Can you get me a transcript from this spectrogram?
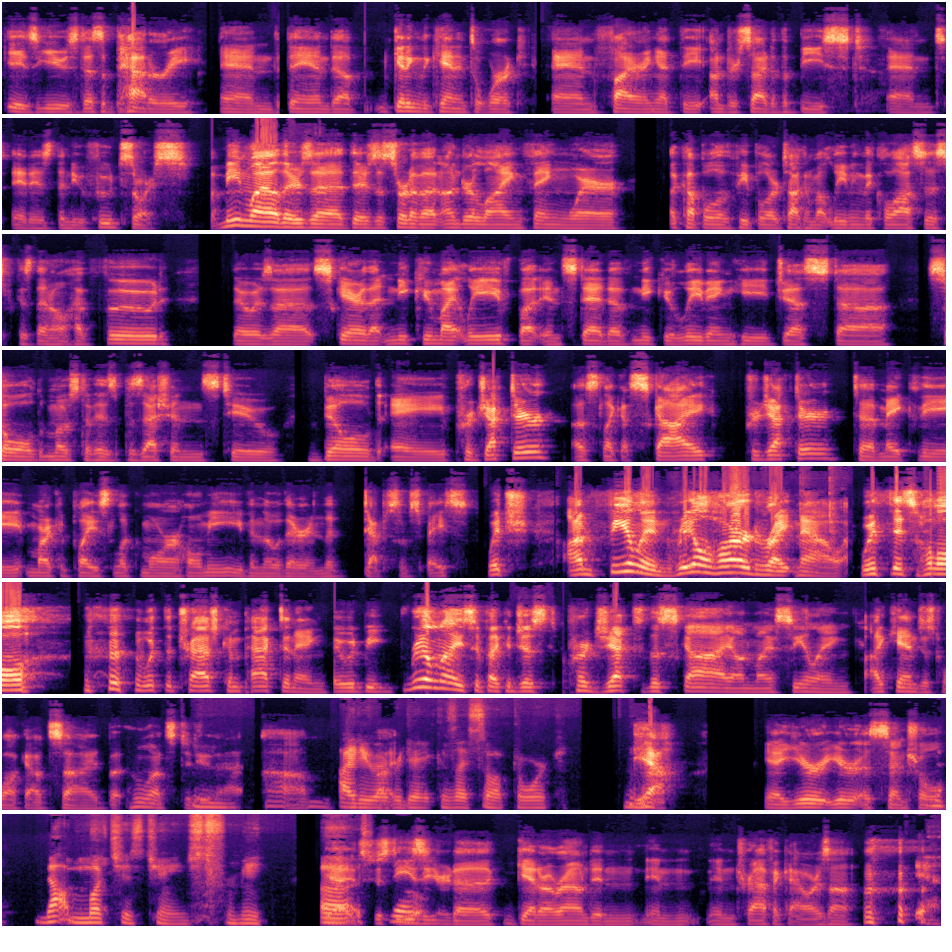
is used as a battery and they end up getting the cannon to work and firing at the underside of the beast and it is the new food source But meanwhile there's a there's a sort of an underlying thing where a couple of people are talking about leaving the colossus because they don't have food there was a scare that neeku might leave but instead of neeku leaving he just uh, sold most of his possessions to build a projector a, like a sky projector to make the marketplace look more homey, even though they're in the depths of space, which I'm feeling real hard right now with this whole. with the trash compacting, it would be real nice if I could just project the sky on my ceiling. I can just walk outside, but who wants to do Mm. that? Um, I do every day because I still have to work. yeah, yeah, you're you're essential. Not much has changed for me. Yeah, Uh, it's just so easier to get around in in in traffic hours, huh? Yeah,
